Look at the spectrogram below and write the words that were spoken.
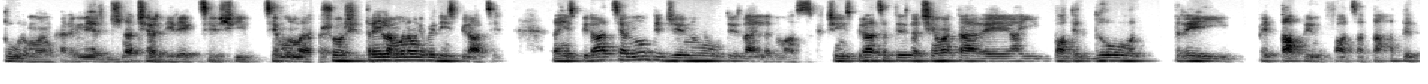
turmă în care mergi în aceeași direcție și ți-e mult mai ușor și trei la mână au nevoie de inspirație. Dar inspirația nu de genul te la Elon Musk, ci inspirația te la cineva care ai poate două, trei etape în fața ta, atât.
